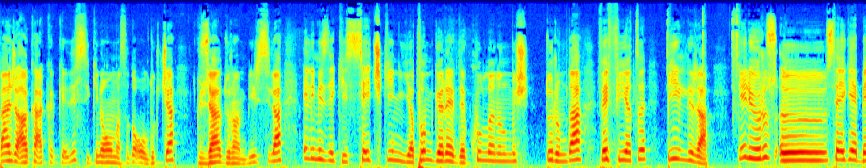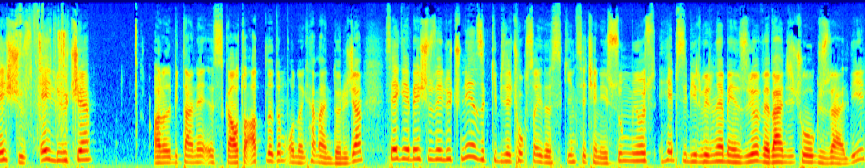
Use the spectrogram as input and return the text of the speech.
Bence AK-47 skin olmasa da oldukça güzel duran bir silah. Elimizdeki seçkin yapım görevde kullanılmış durumda ve fiyatı 1 lira. Geliyoruz e, SG553'e. Arada bir tane e, Scout'u atladım. Ona hemen döneceğim. SG553 ne yazık ki bize çok sayıda skin seçeneği sunmuyor. Hepsi birbirine benziyor ve bence çoğu güzel değil.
